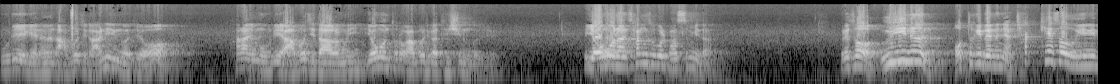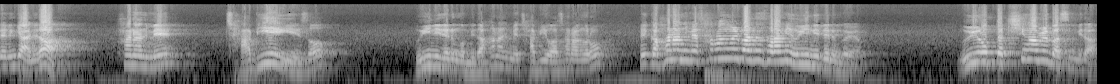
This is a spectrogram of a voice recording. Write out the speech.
우리에게는 아버지가 아닌 거죠. 하나님은 우리의 아버지다. 그러면 영원토록 아버지가 되시는 거죠. 영원한 상속을 받습니다. 그래서 의인은 어떻게 되느냐? 착해서 의인이 되는 게 아니라 하나님의 자비에 의해서 의인이 되는 겁니다. 하나님의 자비와 사랑으로. 그러니까 하나님의 사랑을 받는 사람이 의인이 되는 거예요. 의롭다 칭함을 받습니다.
